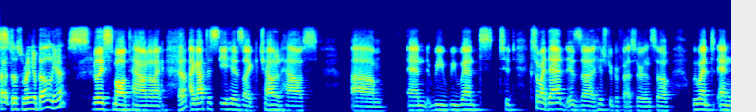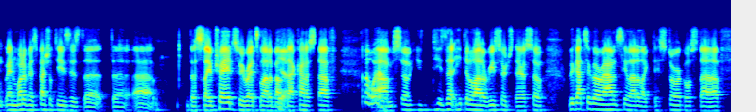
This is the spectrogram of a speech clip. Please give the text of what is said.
that does ring a bell, yes. really small town and I Yep. I got to see his like childhood house um and we we went to so my dad is a history professor and so we went and and one of his specialties is the the uh the slave trade so he writes a lot about Yeah. that kind of stuff Oh wow. um so he he's that he did a lot of research there so we got to go around and see a lot of like the historical stuff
